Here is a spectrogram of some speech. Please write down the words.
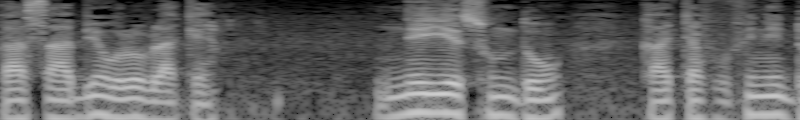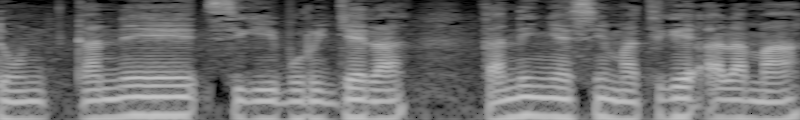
ka saa bin wolonwula kɛ ne ye sun don ka cafufini don ka ne sigi burujɛ la ka ne ɲɛsin matigi ala ma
